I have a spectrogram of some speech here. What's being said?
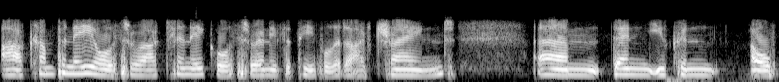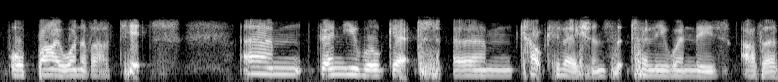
our company or through our clinic or through any of the people that I've trained, um, then you can, or, or buy one of our kits, um, then you will get um, calculations that tell you when these other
